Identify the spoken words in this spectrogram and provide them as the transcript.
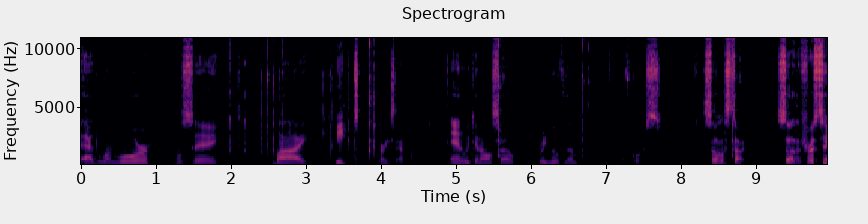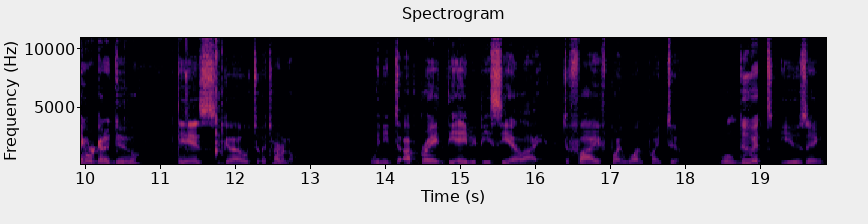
add one more. We'll say buy meat, for example. And we can also remove them, of course. So let's start. So the first thing we're going to do is go to a terminal. We need to upgrade the ABP CLI to 5.1.2. We'll do it using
